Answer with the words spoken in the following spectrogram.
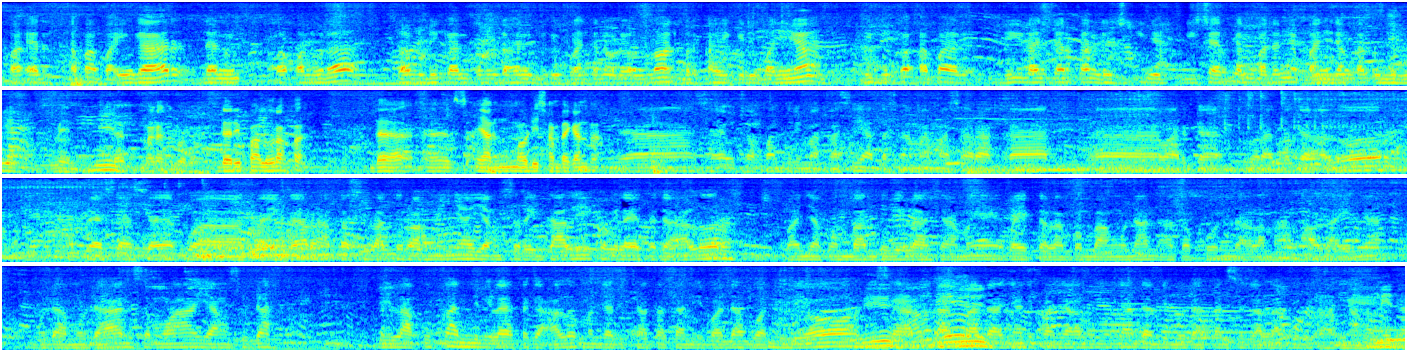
Pak R, apa Pak Inggar dan Bapak Lurah selalu diberikan kemudahan diberi kelancaran oleh Allah berkahi kehidupannya dibuka apa dilancarkan rezekinya disehatkan badannya panjangkan umurnya Amin. Terima kasih Pak. Dari Pak Lurah Pak, ada eh, yang mau disampaikan Pak? Ya, saya ucapkan terima kasih atas nama masyarakat eh, warga Kelurahan Tegal Alur. Apresiasi saya buat Enggar atas silaturahminya yang sering kali ke wilayah Tegal Alur banyak membantu wilayah kami baik dalam pembangunan ataupun dalam hal-hal lainnya. Mudah-mudahan semua yang sudah dilakukan di wilayah Tegal Alur menjadi catatan ibadah buat beliau, disehatkan badannya, dipanjangkan umurnya dan dimudahkan segala urusannya. Amin.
